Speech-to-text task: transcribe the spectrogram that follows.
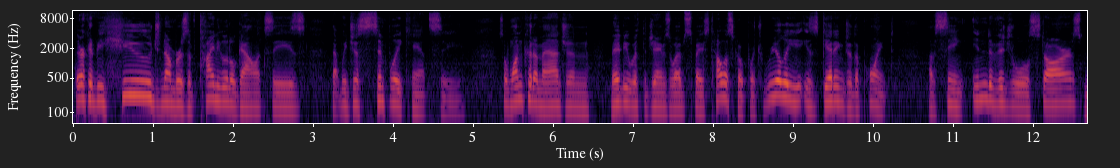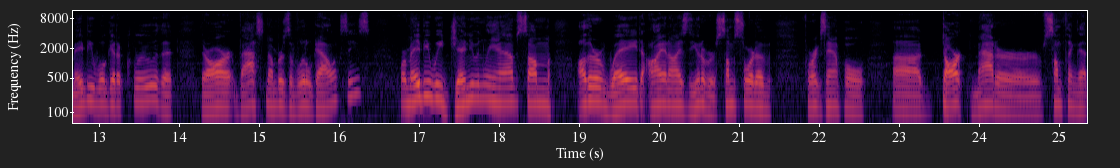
there could be huge numbers of tiny little galaxies that we just simply can't see. So one could imagine, maybe with the James Webb Space Telescope, which really is getting to the point of seeing individual stars, maybe we'll get a clue that there are vast numbers of little galaxies, or maybe we genuinely have some other way to ionize the universe, some sort of, for example, uh, dark matter or something that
